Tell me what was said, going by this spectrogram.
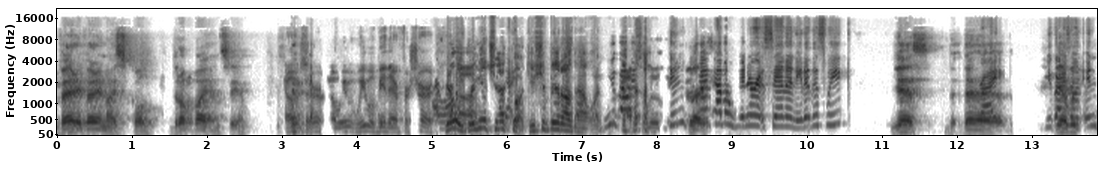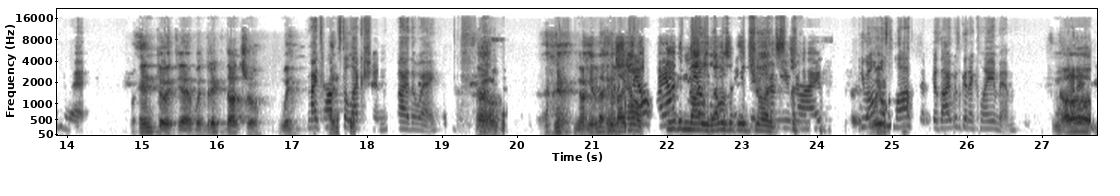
Very, very nice call. Drop by and see him. oh, sure. No, we, we will be there for sure. Billy, uh, bring your checkbook. You should bid on that one. You guys, Absolutely. didn't you guys have a winner at Santa Anita this week? Yes. The, the right? You guys yeah, own into it into it, yeah, with Rick Dutrow. With my top selection, by the way. Uh, no, he, he likes even money. That was a good choice. You guys, you almost we, lost him because I was going to claim him. No,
